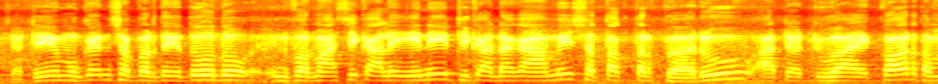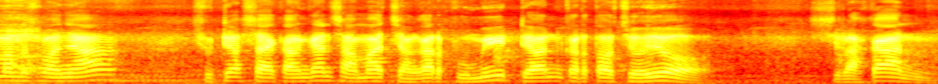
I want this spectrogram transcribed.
jadi mungkin seperti itu untuk informasi kali ini di kandang kami stok terbaru ada dua ekor teman-teman semuanya sudah saya kankan sama Jangkar Bumi dan Kertojoyo. Silahkan,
